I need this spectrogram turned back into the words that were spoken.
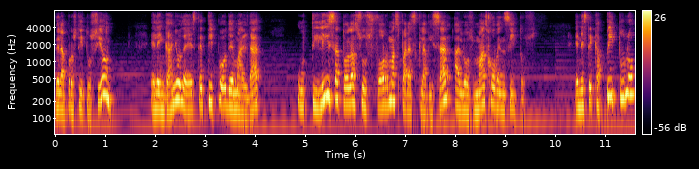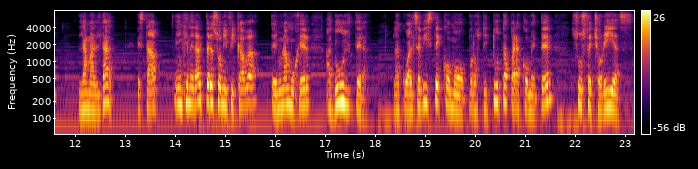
de la prostitución. El engaño de este tipo de maldad utiliza todas sus formas para esclavizar a los más jovencitos. En este capítulo, la maldad está en general personificada en una mujer adúltera, la cual se viste como prostituta para cometer sus fechorías.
